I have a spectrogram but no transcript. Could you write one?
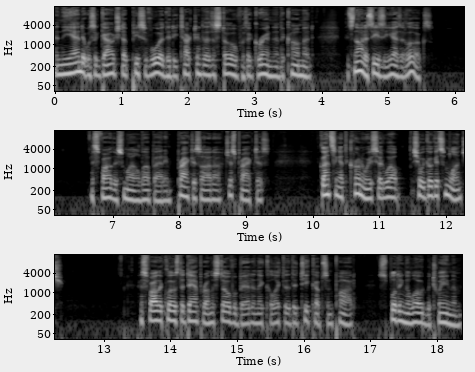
In the end, it was a gouged up piece of wood that he tucked into the stove with a grin and the comment, It's not as easy as it looks. His father smiled up at him. Practice, Otto, just practice. Glancing at the chrono, he said, Well, shall we go get some lunch? His father closed the damper on the stove a bit, and they collected the teacups and pot, splitting the load between them.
